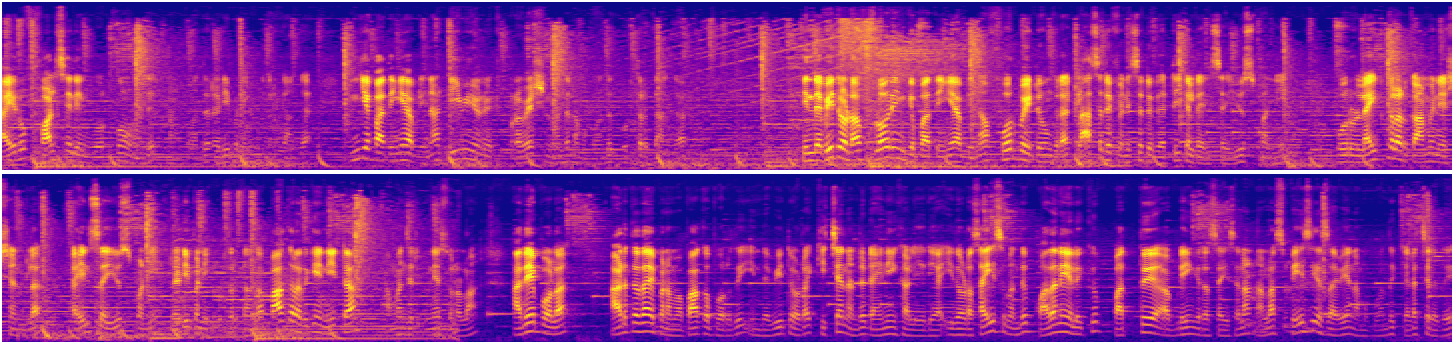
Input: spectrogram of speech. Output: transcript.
ஹைரூப் ஃபால் சீலிங் ஒர்க்கும் வந்து நமக்கு வந்து ரெடி பண்ணி கொடுத்துருக்காங்க. இங்கே பார்த்தீங்க அப்படின்னா டிவி யூனிட் ப்ரொவேஷன் வந்து நமக்கு வந்து கொடுத்துருக்காங்க. இந்த வீட்டோட ஃப்ளோரிங்க்கு பார்த்தீங்க அப்படின்னா ஃபோர் பை டூங்கிற கிளாஸடு ஃபினிஷடு வெர்டிக்கல் டைல்ஸை யூஸ் பண்ணி ஒரு லைட் கலர் காம்பினேஷனில் டைல்ஸை யூஸ் பண்ணி ரெடி பண்ணி கொடுத்துருக்காங்க. பார்க்குறதுக்கே நீட்டாக அமைஞ்சிருக்குன்னே சொல்லலாம். அதே போல் அடுத்ததாக இப்போ நம்ம பார்க்க போகிறது இந்த வீட்டோட kitchen and dining hall area இதோட சைஸ் வந்து பதினேழுக்கு பத்து அப்படிங்கிற சைஸெல்லாம் நல்லா ஸ்பேசியஸாகவே நமக்கு வந்து கிடச்சிருது.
